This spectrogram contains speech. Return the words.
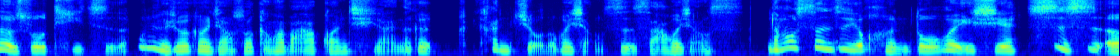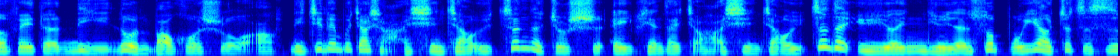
特殊体质的，我女儿就会跟我讲说：“赶快把它关起来，那个看久了会想自杀，会想死。”然后甚至有很多会一些似是而非的理论，包括说啊，你今天不教小孩性教育，真的就是 A 片在教他性教育，真的语言女人说不要，就只是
